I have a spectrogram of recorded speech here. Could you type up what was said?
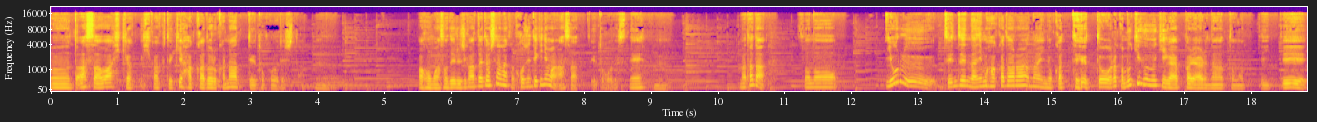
うんと朝は比較的はかどるかなっていうところでした。うん。パフォーマンスの出る時間帯としてはなんか個人的には朝っていうところですね。うん。まあただ、その、夜、全然何もはかどらないのかっていうと、なんか向き不向きがやっぱりあるなと思っっていて、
